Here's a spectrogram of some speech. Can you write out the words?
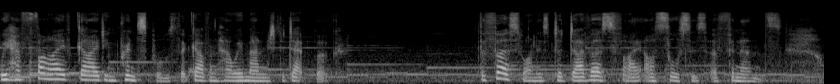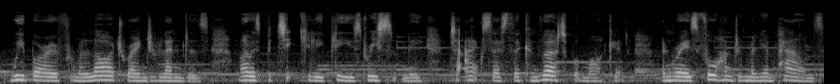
We have five guiding principles that govern how we manage the debt book. The first one is to diversify our sources of finance. We borrow from a large range of lenders, and I was particularly pleased recently to access the convertible market and raise 400 million pounds.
